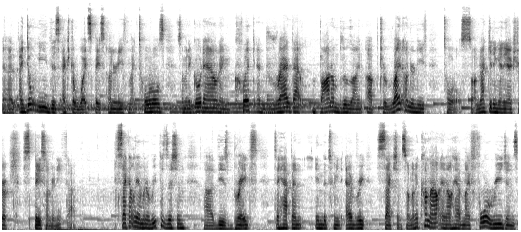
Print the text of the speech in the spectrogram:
uh, I don't need this extra white space underneath my totals so I'm going to go down and click and drag that bottom blue line up to right underneath totals so I'm not getting any extra space underneath that. Secondly I'm going to reposition uh, these breaks to happen in between every section. So I'm going to come out and I'll have my four regions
